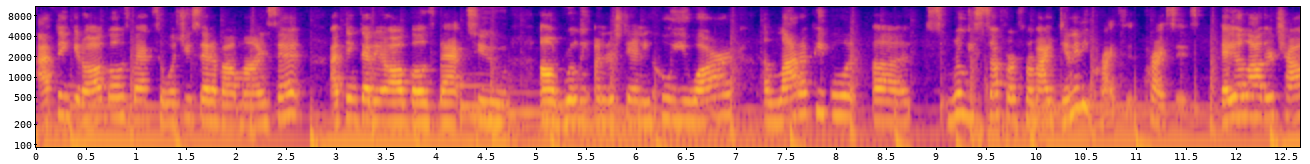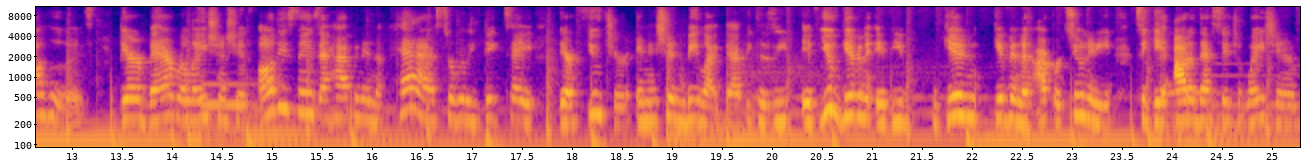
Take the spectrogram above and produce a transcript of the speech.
i think it all goes back to what you said about mindset. I think that it all goes back to um, really understanding who you are. A lot of people uh, really suffer from identity crisis crisis. They allow their childhoods their bad relationships, all these things that happened in the past to really dictate their future. And it shouldn't be like that because if you've given if you've given given an opportunity to get out of that situation,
